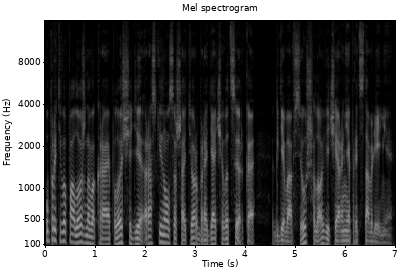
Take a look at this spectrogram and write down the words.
у противоположного края площади раскинулся шатер бродячего цирка, где вовсю шло вечернее представление.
